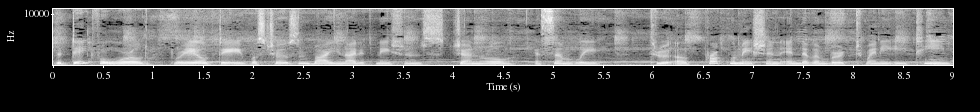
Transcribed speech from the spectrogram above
The date for World Braille Day was chosen by United Nations General Assembly through a proclamation in November 2018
